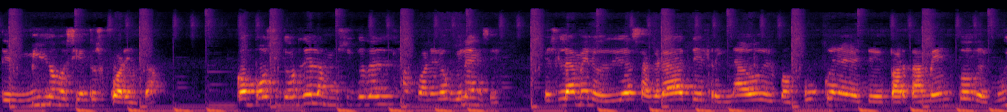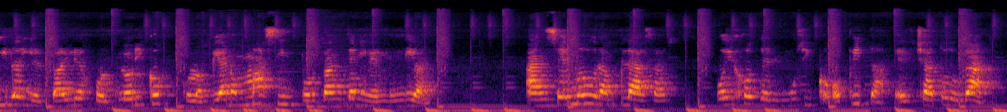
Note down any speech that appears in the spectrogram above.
de 1940 compositor de la música del sanjuanero huilense. Es la melodía sagrada del reinado del bambuco en el departamento del Huila y el baile folclórico colombiano más importante a nivel mundial. Anselmo Durán Plazas fue hijo del músico Opita, el Chato Durán,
